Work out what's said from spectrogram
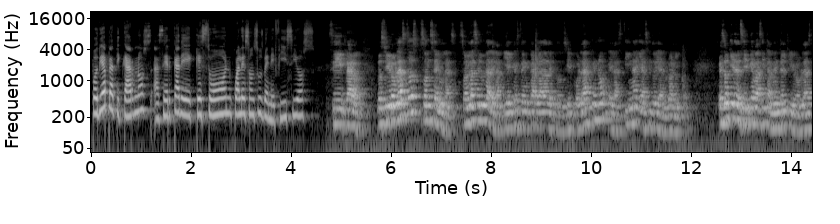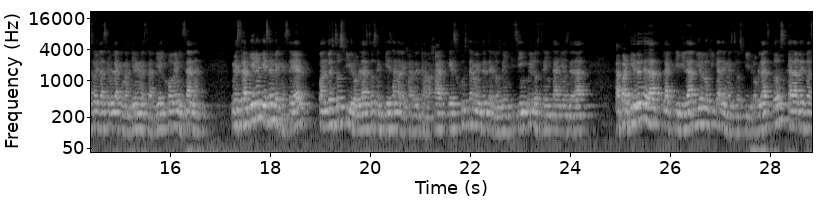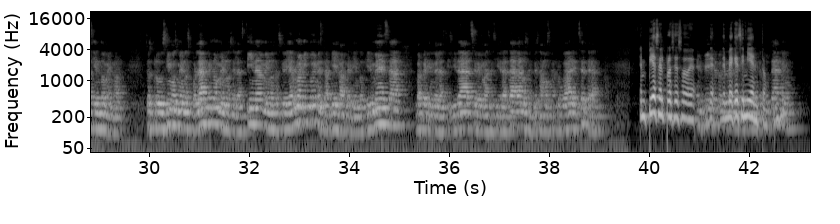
¿Podría platicarnos acerca de qué son, cuáles son sus beneficios? Sí, claro. Los fibroblastos son células. Son la célula de la piel que está encargada de producir colágeno, elastina y ácido hialurónico. Eso quiere decir que básicamente el fibroblasto es la célula que mantiene nuestra piel joven y sana. Nuestra piel empieza a envejecer cuando estos fibroblastos empiezan a dejar de trabajar, que es justamente entre los 25 y los 30 años de edad. A partir de esa edad, la actividad biológica de nuestros fibroblastos cada vez va siendo menor. Entonces producimos menos colágeno, menos elastina, menos ácido hialurónico y nuestra piel va perdiendo firmeza, va perdiendo elasticidad, se ve más deshidratada, nos empezamos a arrugar, etc. Empieza el proceso de, envejecimiento.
